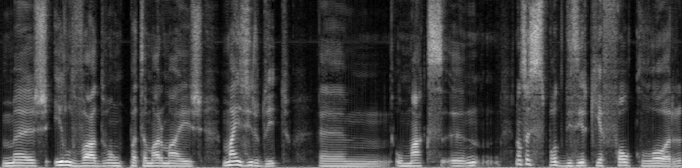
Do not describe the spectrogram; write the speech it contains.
mas elevado a um patamar mais, mais erudito um, o Max, uh, não sei se se pode dizer que é folclore,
